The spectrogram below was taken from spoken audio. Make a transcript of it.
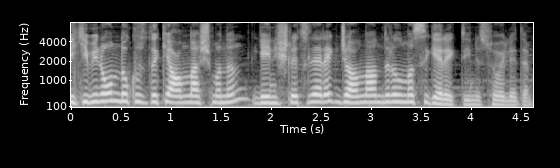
2019'daki anlaşmanın genişletilerek canlandırılması gerektiğini söyledi.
